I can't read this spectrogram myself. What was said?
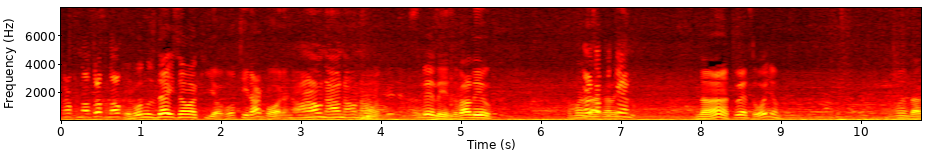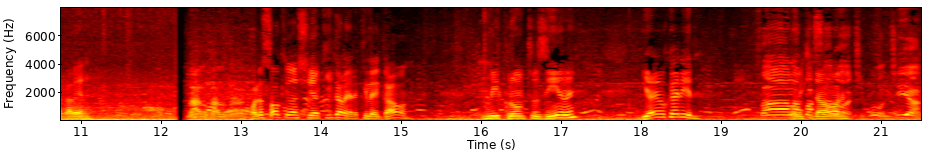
Troco não, troco não. eu vou nos 10 aqui, ó. Vou tirar agora. Não, não, não, não. Então, beleza, valeu. Vou Nós mandar, é galera. pequeno. Não, tu é doido? Vou mandar, galera. Lá não dá, não dá. Olha só o que eu achei aqui, galera. Que legal, ó. Micrômetrozinho, né? E aí, meu querido? Fala, Olha que da hora. passarote. Bom dia.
